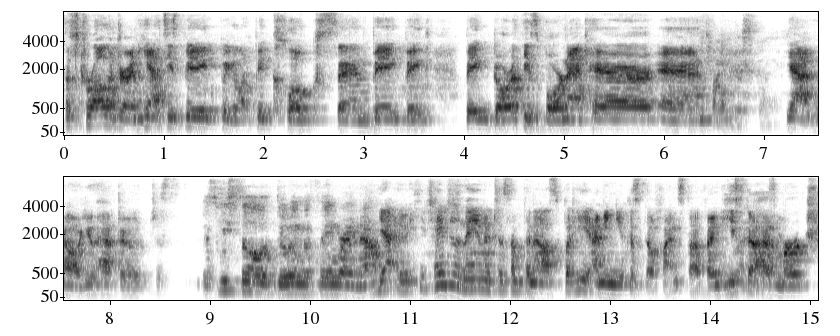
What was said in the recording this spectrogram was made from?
astrologer, and he has these big, big, like big cloaks and big, big, big Dorothy Zbornak hair, and Find this guy. yeah, no, you have to just Is he still doing the thing right now? yeah. He changed his name into something else, but he, I mean, you can still find stuff, and he Right. still has merch,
